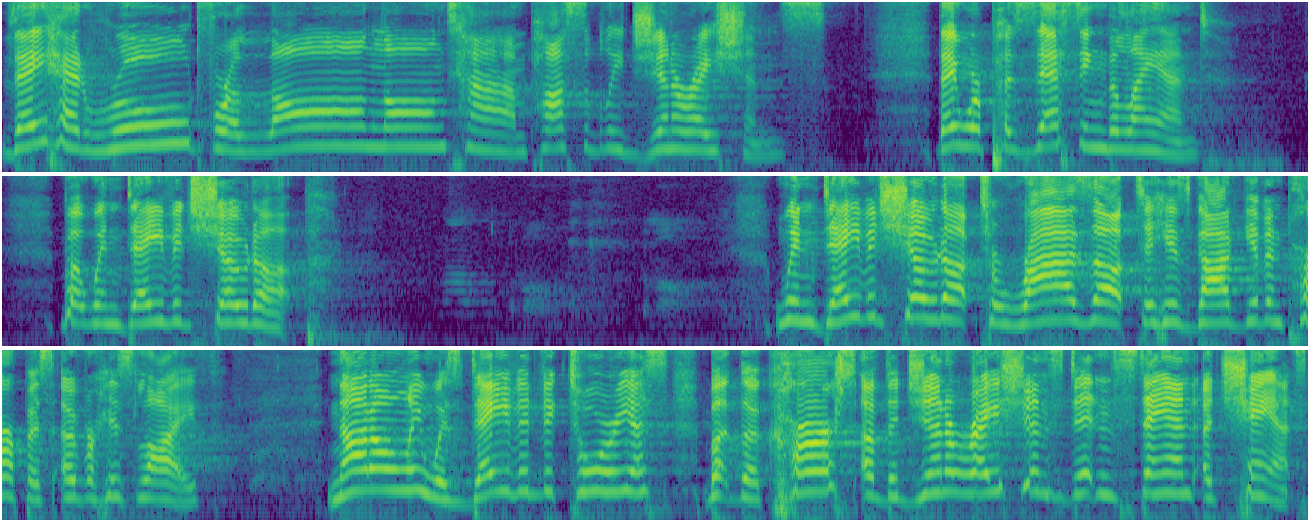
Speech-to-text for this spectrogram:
They had ruled for a long, long time, possibly generations. They were possessing the land. But when David showed up, when David showed up to rise up to his God given purpose over his life, not only was David victorious, but the curse of the generations didn't stand a chance,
